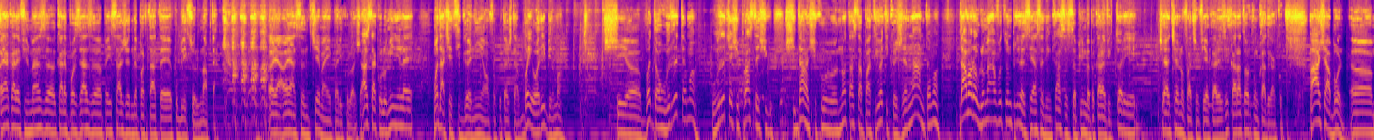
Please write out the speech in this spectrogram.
Ăia care filmează, care pozează peisaje îndepărtate cu blițul noaptea. Ăia, ăia sunt cei mai periculoși. Astea cu luminile, mă, dar ce țigănie au făcut ăștia. Băi, oribil, mă. Și, uh, bă, dar urâte, mă Urâte și proaste și, și da, și cu nota asta patriotică Jenantă, mă. Dar mă rog, lumea a avut un prilej să iasă din casă Să plimbe pe calea victoriei Ceea ce nu face în fiecare zi, că arată oricum ca dracu. Așa, bun. Uh,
